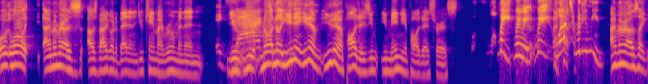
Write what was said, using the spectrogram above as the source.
Well, well, I remember I was I was about to go to bed, and then you came in my room, and then you, you no no you didn't you didn't you didn't apologize. You you made me apologize first. Wait, wait, wait, wait. What? what do you mean? I remember I was like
